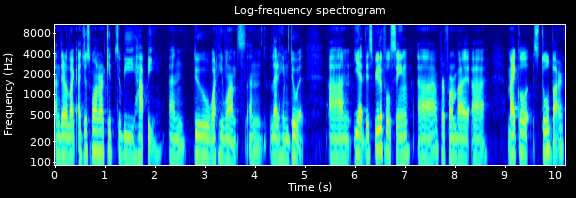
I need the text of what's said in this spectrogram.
and they're like i just want our kid to be happy and do what he wants and let him do it and yeah this beautiful scene uh, performed by uh, michael stuhlbarg.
